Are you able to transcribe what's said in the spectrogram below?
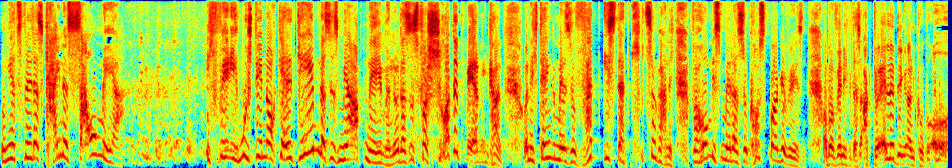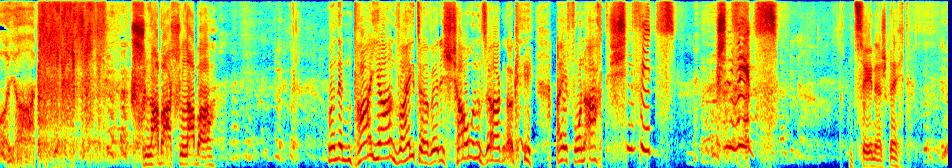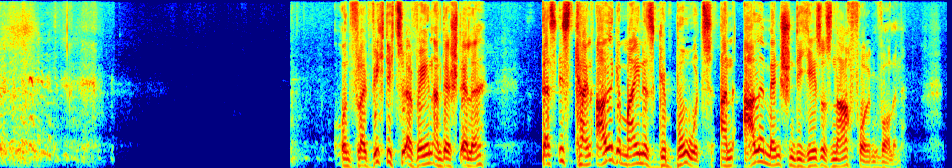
Und jetzt will das keine Sau mehr ich will, ich muss denen noch Geld geben, dass es mir abnehmen und dass es verschrottet werden kann. Und ich denke mir so, was ist das? Gibt's doch gar nicht. Warum ist mir das so kostbar gewesen? Aber wenn ich mir das aktuelle Ding angucke, oh ja, schlabber, schlabber. Und in ein paar Jahren weiter werde ich schauen und sagen, okay, iPhone 8, Schwitz, Schwitz. Und 10 erst recht. Und vielleicht wichtig zu erwähnen an der Stelle, das ist kein allgemeines Gebot an alle Menschen, die Jesus nachfolgen wollen.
